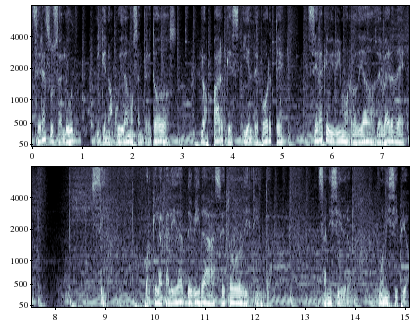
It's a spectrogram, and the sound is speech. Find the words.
¿Será su salud y que nos cuidamos entre todos? ¿Los parques y el deporte? ¿Será que vivimos rodeados de verde? Sí, porque la calidad de vida hace todo distinto. San Isidro, municipio.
